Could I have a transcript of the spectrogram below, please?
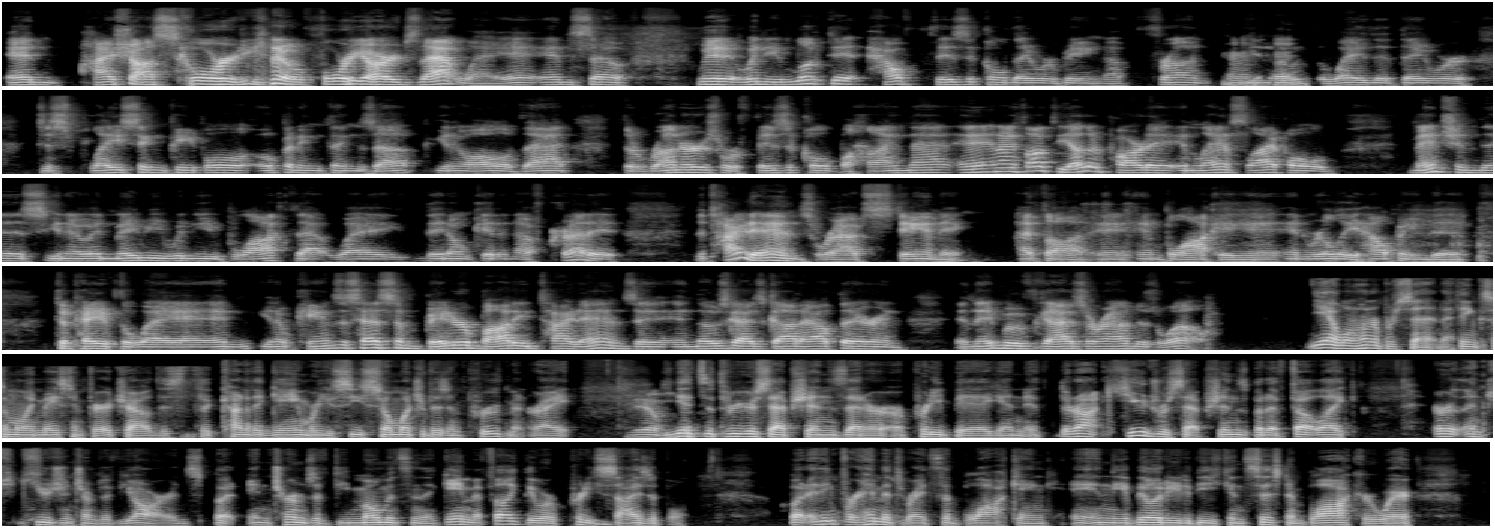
and Hishaw scored, you know, four yards that way. And, and so when, when you looked at how physical they were being up front, mm-hmm. you know, the way that they were displacing people, opening things up, you know, all of that. The runners were physical behind that. And, and I thought the other part, uh, and Lance Leipold mentioned this, you know, and maybe when you block that way, they don't get enough credit. The tight ends were outstanding, I thought, in, in blocking and, and really helping to to pave the way. And you know, Kansas has some bigger bodied tight ends, and, and, those guys got out there and and they moved guys around as well. Yeah, one hundred percent. And I think someone like Mason Fairchild, this is the kind of the game where you see so much of his improvement. Right? Yeah, he gets the three receptions that are, are pretty big, and it, they're not huge receptions, but it felt like or and huge in terms of yards, but in terms of the moments in the game, I felt like they were pretty mm. sizable. But I think for him, it's right, it's the blocking and the ability to be a consistent blocker. Where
